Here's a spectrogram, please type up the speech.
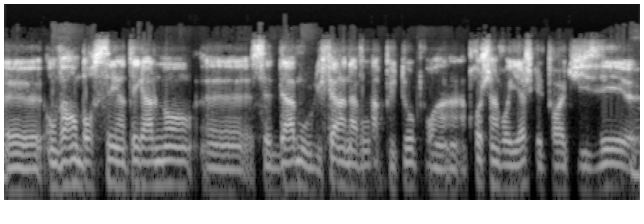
euh, on va rembourser intégralement euh, cette dame ou lui faire un avoir plutôt pour un, un prochain voyage qu'elle pourra utiliser euh.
